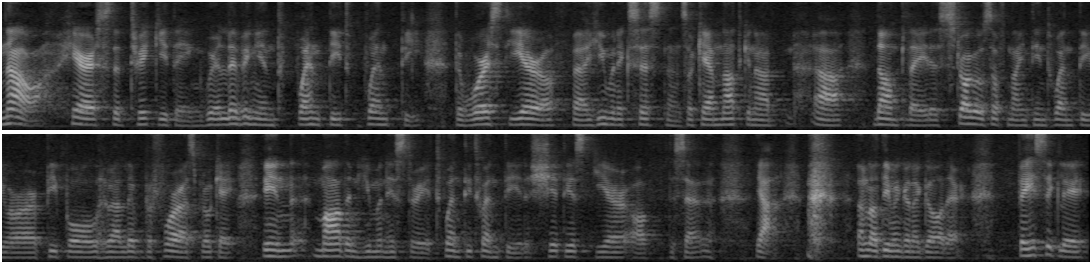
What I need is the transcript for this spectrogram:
now, here's the tricky thing. We're living in 2020, the worst year of uh, human existence. Okay, I'm not gonna uh, downplay the struggles of 1920 or people who have lived before us, but okay, in modern human history, 2020, the shittiest year of the... Yeah, I'm not even gonna go there. Basically,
